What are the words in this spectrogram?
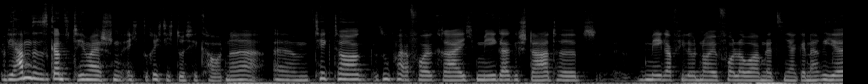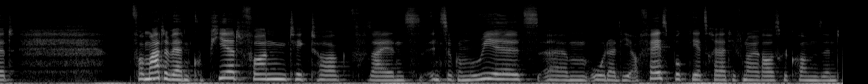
wir haben dieses ganze Thema ja schon echt richtig durchgekaut. Ne? Ähm, TikTok, super erfolgreich, mega gestartet, mega viele neue Follower im letzten Jahr generiert. Formate werden kopiert von TikTok, seien es Instagram Reels ähm, oder die auf Facebook, die jetzt relativ neu rausgekommen sind.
